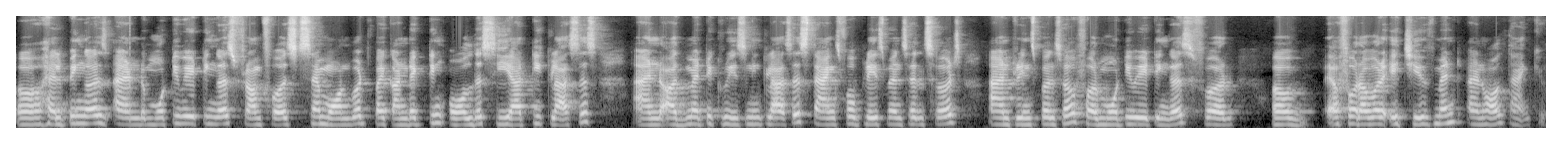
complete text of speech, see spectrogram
uh, helping us and motivating us from first sem onward by conducting all the CRT classes and arithmetic reasoning classes. Thanks for placement cell search and principal sir for motivating us for uh, for our achievement and all. Thank you.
